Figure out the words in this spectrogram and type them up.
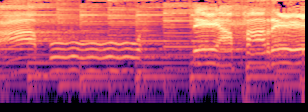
tabuh tiap hari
